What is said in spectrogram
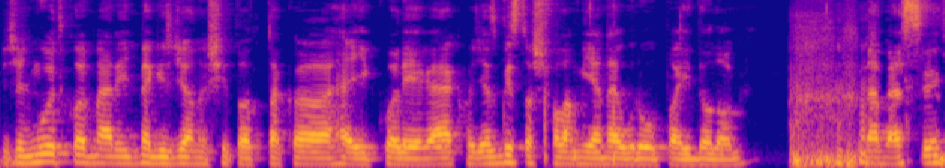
Úgyhogy múltkor már így meg is gyanúsítottak a helyi kollégák, hogy ez biztos valamilyen európai dolog. Nem eszünk.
